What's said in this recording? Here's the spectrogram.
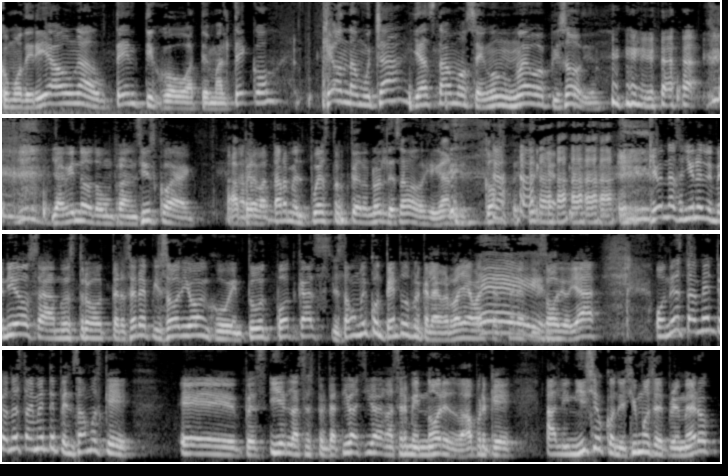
Como diría un auténtico guatemalteco, ¿qué onda mucha? Ya estamos en un nuevo episodio. ya vino don Francisco a, a Ah, arrebatarme el puesto. Pero no el de sábado gigante. ¿Qué onda, señores? Bienvenidos a nuestro tercer episodio en Juventud Podcast. Estamos muy contentos porque la verdad ya va el tercer ¡Ey! episodio. Ya, honestamente, honestamente pensamos que, eh, pues, y las expectativas iban a ser menores, ¿verdad? Porque al inicio, cuando hicimos el primero,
